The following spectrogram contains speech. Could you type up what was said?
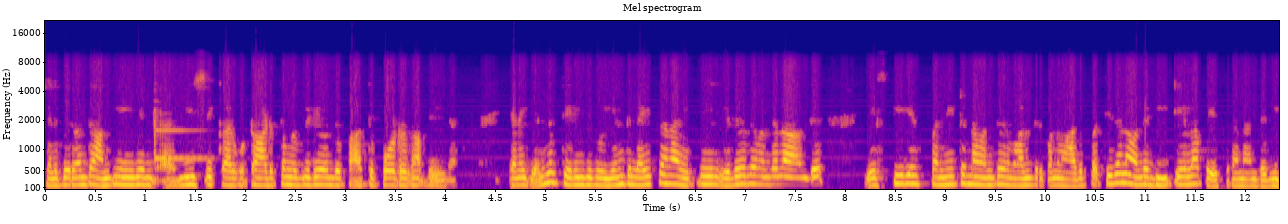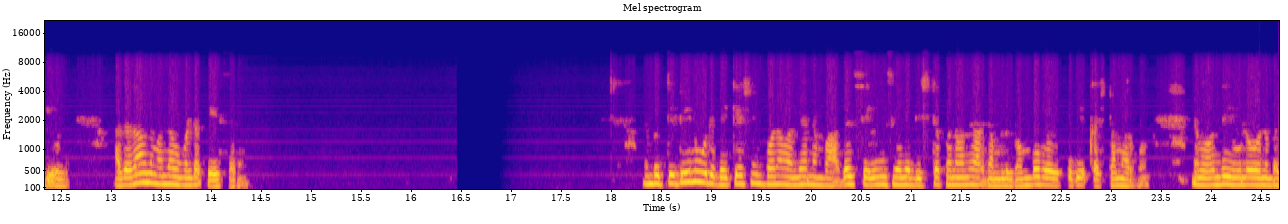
சில பேர் வந்து அங்கேயும் இங்கேயும் மியூசிக்காக இருக்கட்டும் அடுத்தவங்க வீடியோ வந்து பார்த்து போடுறதும் அப்படி இல்லை. எனக்கு என்ன தெரிஞ்சதோ எந்த லைஃப்பில் நான் எப்படி எது எதை வந்து நான் வந்து எக்ஸ்பீரியன்ஸ் பண்ணிட்டு நான் வந்து வாழ்ந்துருக்கணும் அதை பற்றி தான் நான் வந்து டீட்டெயிலாக பேசுகிறேன் நான் அந்த வீடியோவில் அதை தான் வந்து அவங்கள்ட்ட பேசுறேன். நம்ம திடீர்னு ஒரு வெக்கேஷன் போனா வந்து நம்ம அதர் சேவிங்ஸ் வந்து டிஸ்டர்ப் பண்ண வந்து அது நம்மளுக்கு ரொம்ப ஒரு பெரிய கஷ்டமா இருக்கும். நம்ம வந்து இவ்வளோ நம்ம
